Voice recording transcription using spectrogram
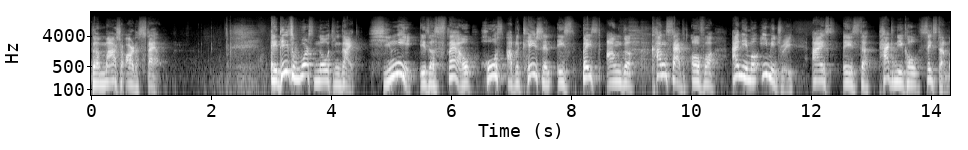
the martial art style. It is worth noting that Xingyi is a style whose application is based on the concept of uh, animal imagery as its technical system.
